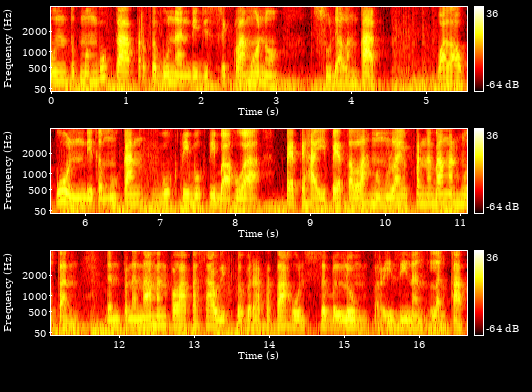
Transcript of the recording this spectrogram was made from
untuk membuka perkebunan di distrik Lamono sudah lengkap. Walaupun ditemukan bukti-bukti bahwa PT HIP telah memulai penebangan hutan dan penanaman kelapa sawit beberapa tahun sebelum perizinan lengkap.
